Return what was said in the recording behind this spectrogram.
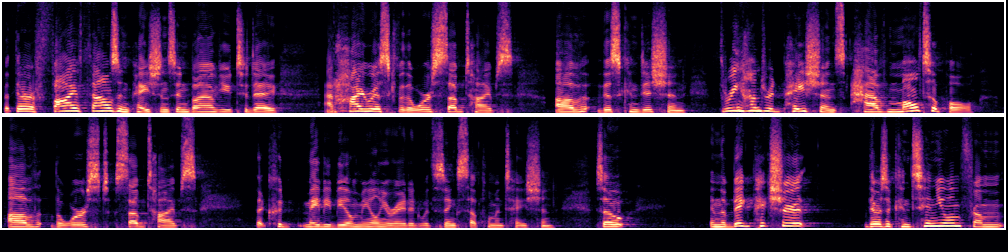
but there are 5,000 patients in BioVU today at high risk for the worst subtypes of this condition. 300 patients have multiple of the worst subtypes that could maybe be ameliorated with zinc supplementation. So in the big picture, there's a continuum from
